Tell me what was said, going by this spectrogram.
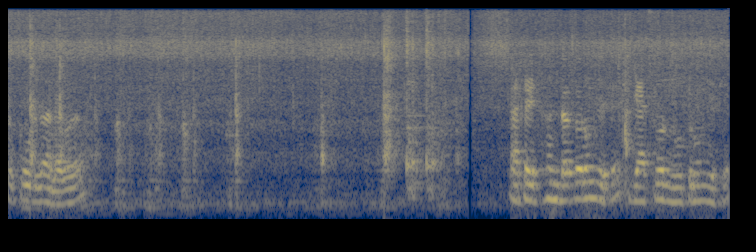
सपोर्ट झाला बघा. आता हे थंड करून घेते गॅसवर नोतरून घेते.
